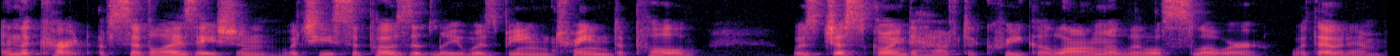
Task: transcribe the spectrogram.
And the cart of civilization, which he supposedly was being trained to pull, was just going to have to creak along a little slower without him.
